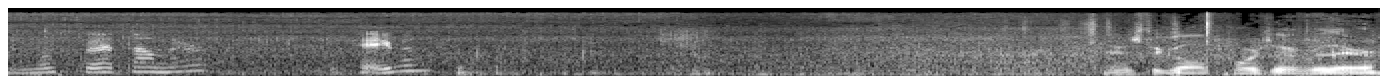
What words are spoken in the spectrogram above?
And what's that down there? Haven? There's the golf course over there.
